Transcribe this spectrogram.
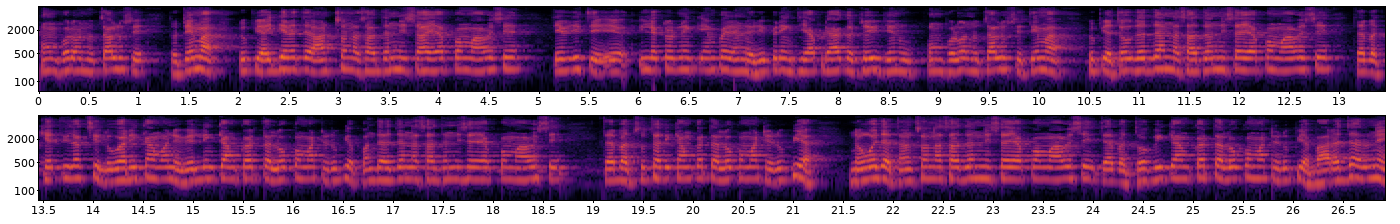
ફોર્મ ભરવાનું ચાલુ છે. તો તેમાં રૂપિયા અગિયાર હજાર આઠસોના સાધનની સહાય આપવામાં આવે છે. તેવી રીતે ઇલેક્ટ્રોનિક એમ્પાયર અને રિપેરિંગ જે આપણે આગળ જોયું જેનું ફોર્મ ભરવાનું ચાલુ છે, તેમાં રૂપિયા ચૌદ હજારના સાધનની સહાય આપવામાં આવે છે. ત્યારબાદ ખેતીલક્ષી લુહારી કામ અને વેલ્ડિંગ કામ કરતા લોકો માટે રૂપિયા પંદર હજારના સાધનની સહાય આપવામાં આવે છે. ત્યારબાદ સુથારી કામ કરતા લોકો માટે રૂપિયા નવ હજાર ત્રણસોના સાધનની સહાય આપવામાં આવે છે. ત્યારબાદ ધોબી કામ કરતા લોકો માટે રૂપિયા બાર હજાર અને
